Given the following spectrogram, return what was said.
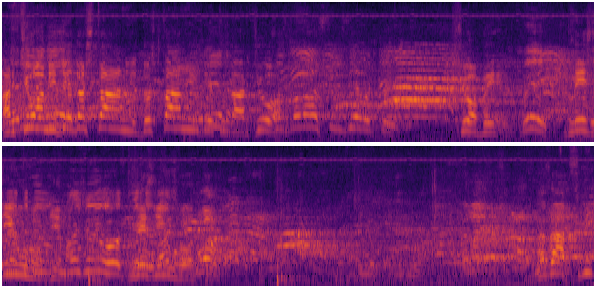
Артем, іди до штанги, до штанги йди туди, Артем. 12 з дівочкою. Все, бий. Ближній угол, Діма. Ближній угол. Назад, свій.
